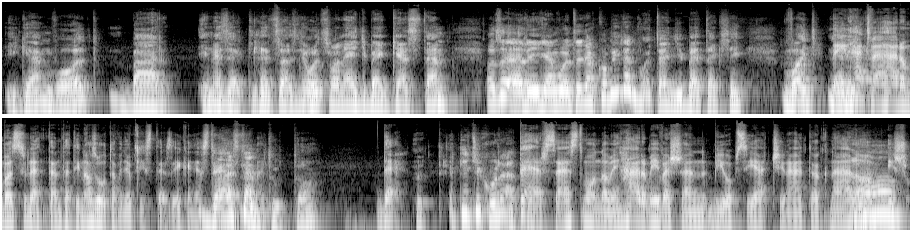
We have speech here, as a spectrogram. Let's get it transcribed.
igen, volt, bár én 1981-ben kezdtem, az olyan régen volt, hogy akkor még nem volt ennyi betegség. Vagy De nem... én 73-ban születtem, tehát én azóta vagyok liszterzékeny. Ezt De ezt nem meg. tudta. De. Kicsi korát? Persze, ezt mondom, én három évesen biopsziát csináltak nálam, Aha. és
